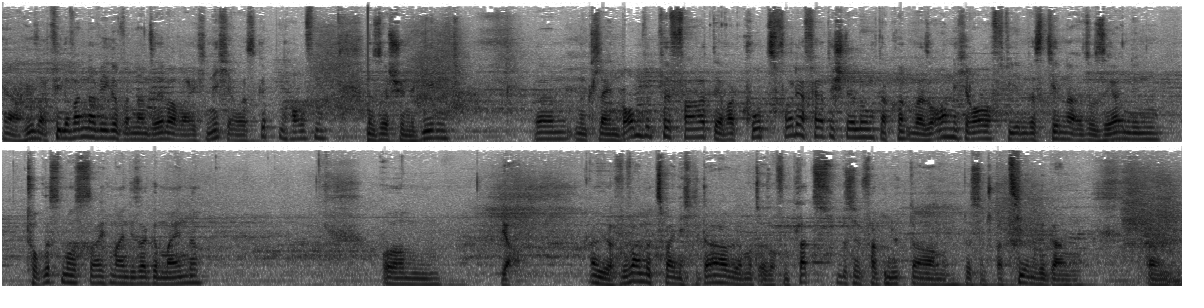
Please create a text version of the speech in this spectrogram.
Ja, wie gesagt, viele Wanderwege. Wandern selber war ich nicht, aber es gibt einen Haufen. Eine sehr schöne Gegend. Ähm, einen kleinen Baumwipfelfahrt, der war kurz vor der Fertigstellung. Da konnten wir also auch nicht rauf. Die investieren da also sehr in den Tourismus, sag ich mal, in dieser Gemeinde. Um, ja, also wir waren nur zwei Nächte da. Wir haben uns also auf dem Platz ein bisschen vergnügt da, ein bisschen spazieren gegangen. Ähm,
